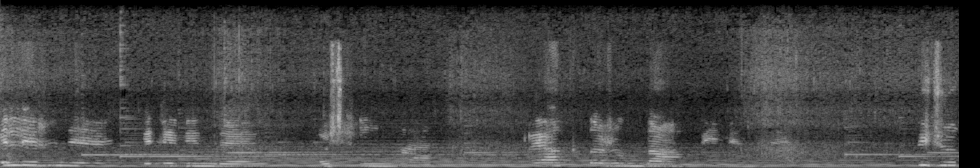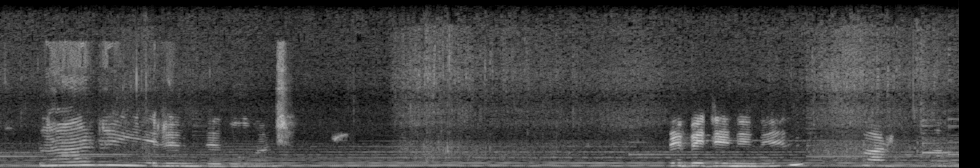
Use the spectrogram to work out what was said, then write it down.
Ellerini bedeninde, başında, ayaklarında, belinde, vücudun her yerinde dolaştır. Ve bedeninin farkına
